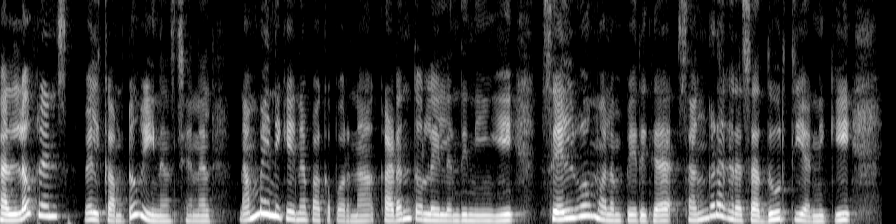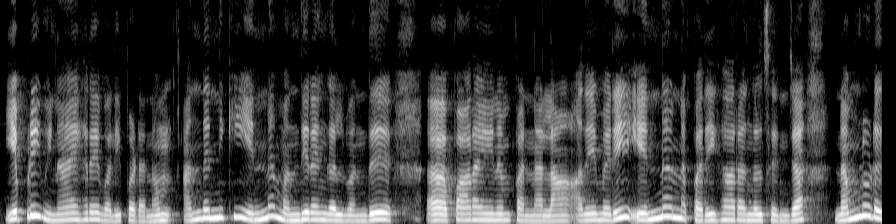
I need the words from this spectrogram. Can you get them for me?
Hello friends welcome to Venus channel நம்ம இன்றைக்கி என்ன பார்க்க போகிறோன்னா கடன் தொல்லையிலேருந்து நீங்கி செல்வம் வளம் பெருக சங்கடகர சதுர்த்தி அன்னைக்கு எப்படி விநாயகரை வழிபடணும் அந்த அன்னைக்கு என்ன மந்திரங்கள் வந்து பாராயணம் பண்ணலாம் அதேமாதிரி என்னென்ன பரிகாரங்கள் செஞ்சால் நம்மளோட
